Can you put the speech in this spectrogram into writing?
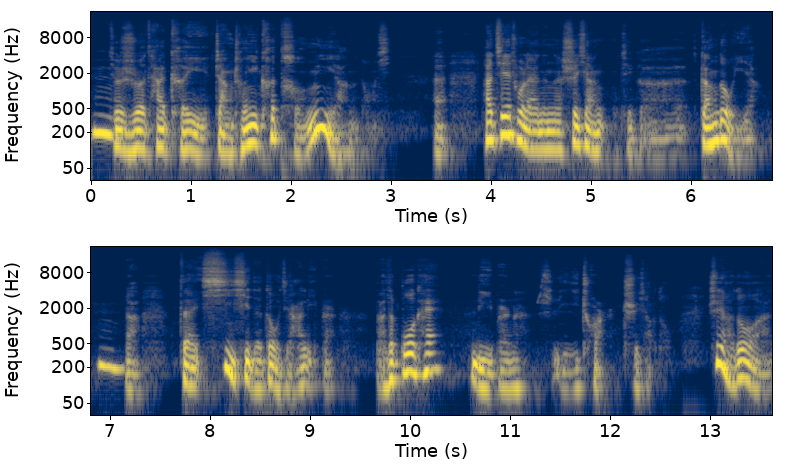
嗯，就是说它可以长成一棵藤一样的东西，哎，它结出来的呢是像这个刚豆一样，嗯啊，在细细的豆荚里边，把它剥开，里边呢是一串赤小豆。赤小豆啊，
